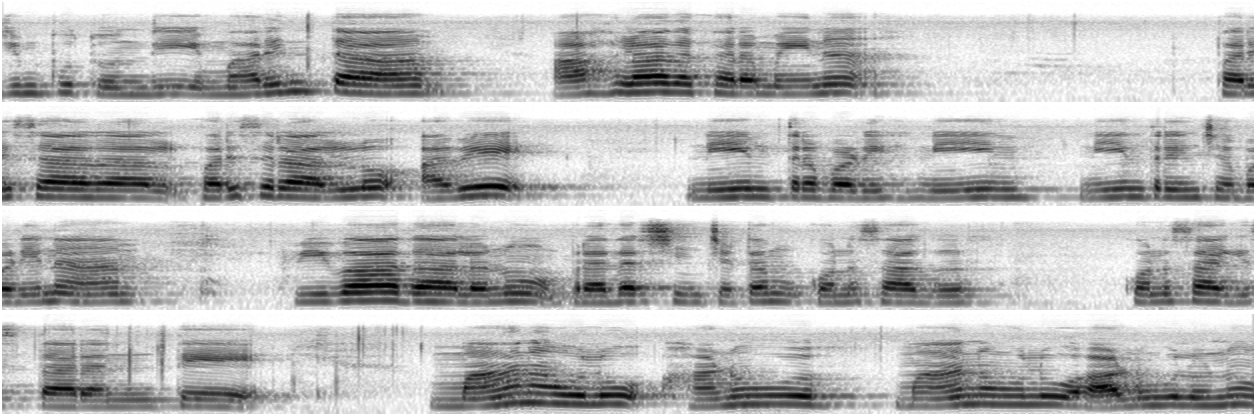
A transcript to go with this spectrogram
దింపుతుంది. మరింత ఆహ్లాదకరమైన పరిసరాల పరిసరాల్లో అవే నియంత్రబడి నియంత్రించబడిన వివాదాలను ప్రదర్శించటం కొనసాగు కొనసాగిస్తారంతే మానవులు అణువు మానవులు అణువులను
